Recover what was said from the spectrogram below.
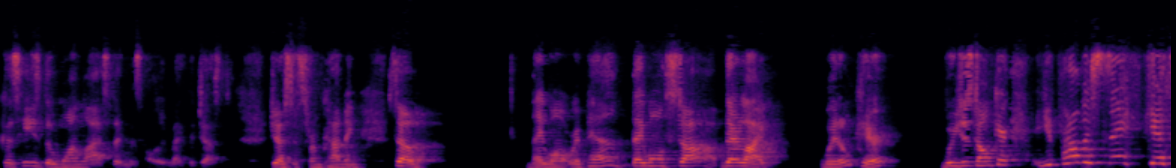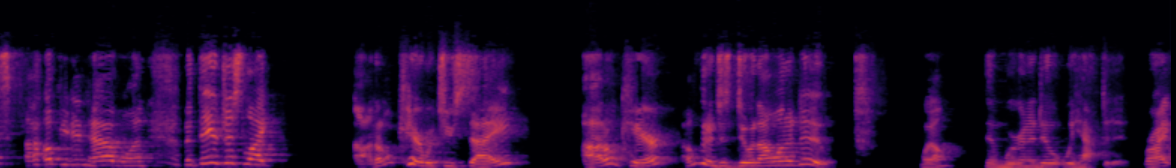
because he's the one last thing that's holding back the just, justice from coming. So they won't repent. They won't stop. They're like, we don't care. We just don't care. You probably seen kids. I hope you didn't have one, but they're just like, I don't care what you say. I don't care. I'm going to just do what I want to do. Well, then we're going to do what we have to do, right?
